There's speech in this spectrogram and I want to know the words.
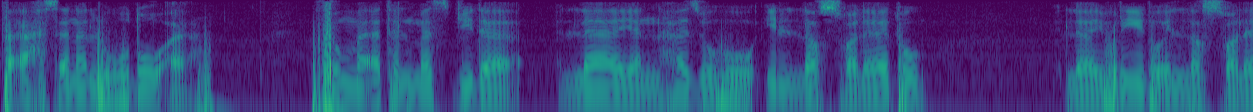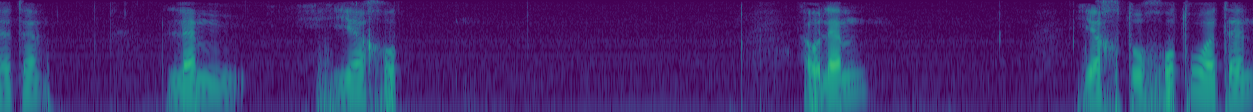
فأحسن الوضوء ثم أتى المسجد لا ينهزه إلا الصلاة لا يريد إلا الصلاة لم يخط أو لم يخطو خطوة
